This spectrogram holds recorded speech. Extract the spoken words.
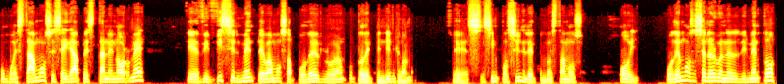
como estamos, ese gap es tan enorme que difícilmente vamos a poder lograr un punto de equilibrio. Es, es, imposible como estamos hoy. Podemos hacer algo en el alimento,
